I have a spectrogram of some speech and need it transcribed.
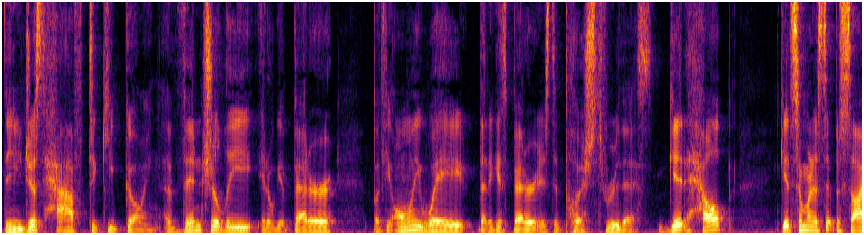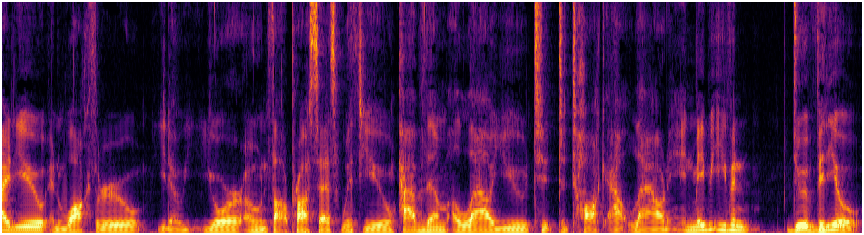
then you just have to keep going. Eventually, it'll get better, but the only way that it gets better is to push through this. Get help, get someone to sit beside you and walk through, you know, your own thought process with you. Have them allow you to to talk out loud and maybe even do a video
